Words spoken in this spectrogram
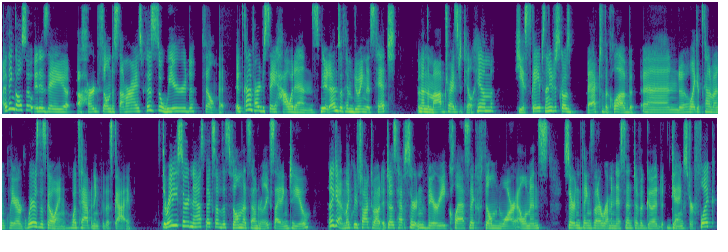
I think also it is a, a hard film to summarize because it's a weird film. It's kind of hard to say how it ends. I mean, it ends with him doing this hit, and then the mob tries to kill him. He escapes, and he just goes back to the club, and uh, like it's kind of unclear where's this going? What's happening for this guy? there may be certain aspects of this film that sound really exciting to you. And again, like we've talked about, it does have certain very classic film noir elements, certain things that are reminiscent of a good gangster flick.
